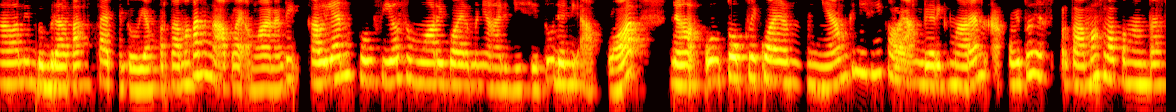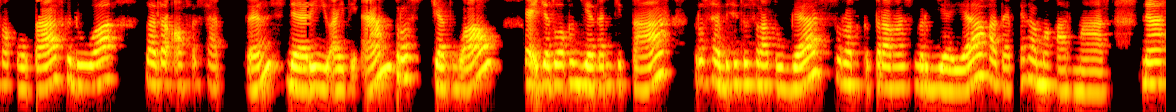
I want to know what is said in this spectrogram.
ngalamin beberapa step gitu. Yang pertama kan nge-apply online, nanti kalian fulfill semua requirement yang ada di situ dan di-upload. Nah, untuk requirement-nya mungkin di sini kalau yang dari kemarin aku itu yang pertama surat pengantar fakultas, kedua letter of acceptance dari UiTM, terus jadwal, kayak jadwal kegiatan kita, terus habis itu surat tugas, surat keterangan sumber biaya, KTP, sama Karmas. Nah,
